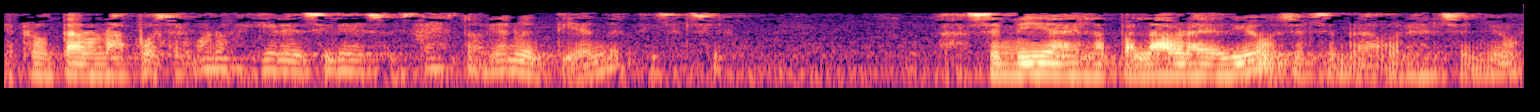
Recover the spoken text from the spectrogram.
Le preguntaron al apóstol, hermano, ¿qué quiere decir eso? ¿Ustedes todavía no entienden? Dice el Señor. La semilla es la palabra de Dios, el sembrador es el Señor.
